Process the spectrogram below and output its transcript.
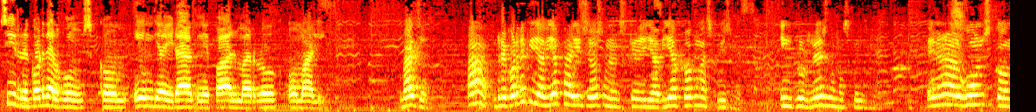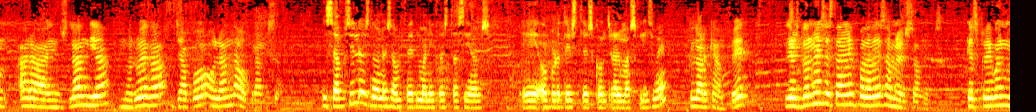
sí, recorde alguns, com Índia, Iraq, Nepal, Marroc o Mali. Vaja. Ah, recorde que hi havia països en els que hi havia poc masclisme, inclús res de masclisme. Eren alguns com ara Islàndia, Noruega, Japó, Holanda o França. I saps si les dones han fet manifestacions eh, o protestes contra el masclisme? Clar que han fet. Les dones estan enfadades amb els homes, que es creuen,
